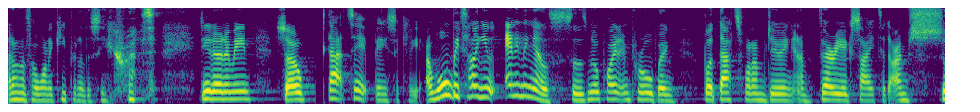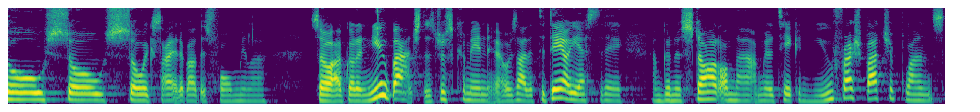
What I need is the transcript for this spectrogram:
I don't know if I want to keep another secret. Do you know what I mean? So that's it, basically. I won't be telling you anything else, so there's no point in probing, but that's what I'm doing, and I'm very excited. I'm so, so, so excited about this formula. So I've got a new batch that's just come in. It was either today or yesterday. I'm going to start on that. I'm going to take a new fresh batch of plants,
